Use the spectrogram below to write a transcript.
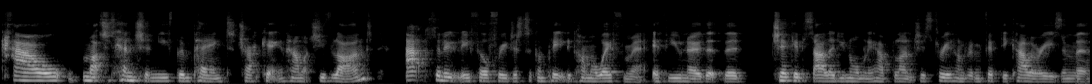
how much attention you've been paying to tracking and how much you've learned. Absolutely feel free just to completely come away from it if you know that the chicken salad you normally have for lunch is 350 calories and the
